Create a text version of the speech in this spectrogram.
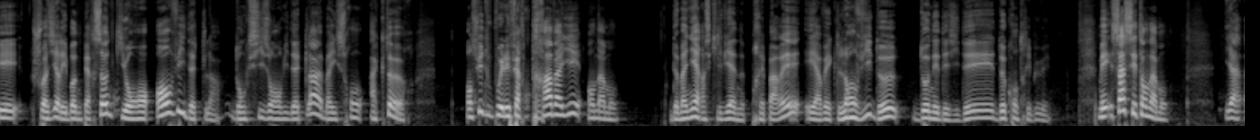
Et choisir les bonnes personnes qui auront envie d'être là. Donc s'ils ont envie d'être là, eh ben, ils seront acteurs. Ensuite, vous pouvez les faire travailler en amont, de manière à ce qu'ils viennent préparer et avec l'envie de donner des idées, de contribuer. Mais ça, c'est en amont. Il y a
